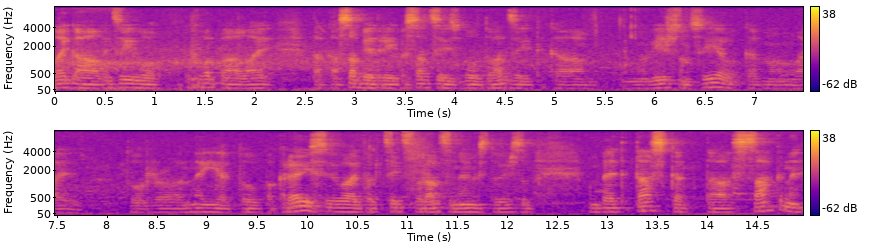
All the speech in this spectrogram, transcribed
legāli dzīvo kopā, lai tā kā sabiedrības acīs būtu atzīti kā nu, vīrs un sieva, ka nu, lai tur neietu pa kreisi vai tur cits tur aci nemestu virsmu. Bet tas, ka tā sakne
